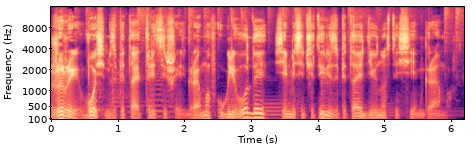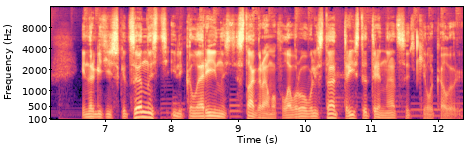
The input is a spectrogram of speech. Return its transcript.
жиры 8,36 граммов, углеводы 74,97 граммов. Энергетическая ценность или калорийность 100 граммов лаврового листа 313 килокалорий.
